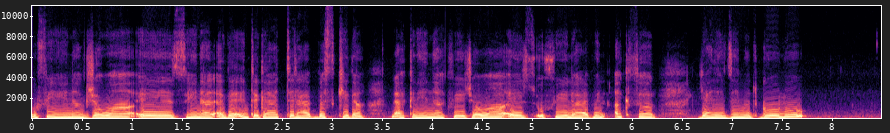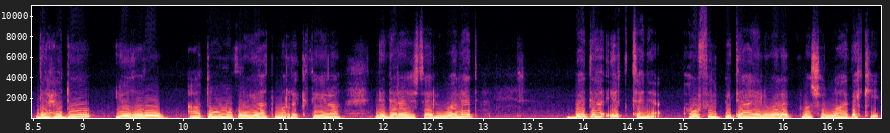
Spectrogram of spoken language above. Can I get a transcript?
وفي هناك جوائز. هنا إنت قاعد تلعب بس كذا لكن هناك في جوائز وفي لاعبين أكثر. يعني زي ما تقولوا قعدوا يغروه اعطوه مغريات مرة كثيرة لدرجة الولد بدأ يقتنع. هو في البداية الولد ما شاء الله ذكي.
